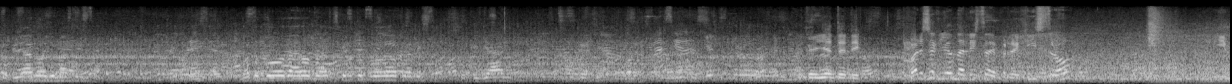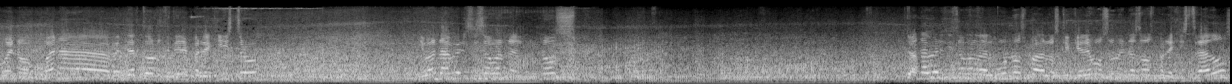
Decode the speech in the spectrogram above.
Porque ya no hay más lista. No te puedo dar otra, es que no te puedo dar otra lista. Porque ya. Ok, ya entendí. Parece que hay una lista de preregistro. Y bueno, van a vender todos los que tienen preregistro. Y van a ver si sobran algunos. Van a ver si sobran algunos para los que queremos uno y no estamos preregistrados.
